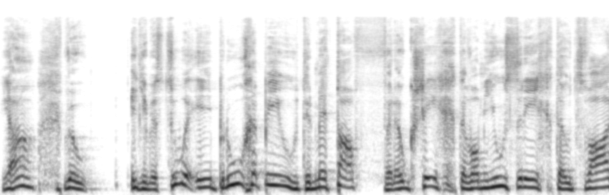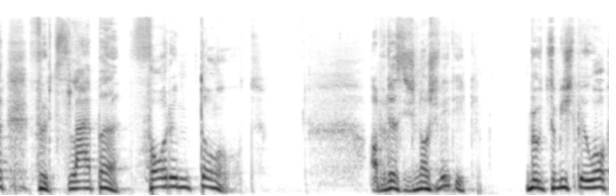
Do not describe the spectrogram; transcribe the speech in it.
Ja, weil ich gebe es zu, ich brauche Bilder, Metaphern und Geschichten, die mich ausrichten, und zwar für das Leben vor dem Tod. Aber das ist noch schwierig. Weil zum Beispiel auch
